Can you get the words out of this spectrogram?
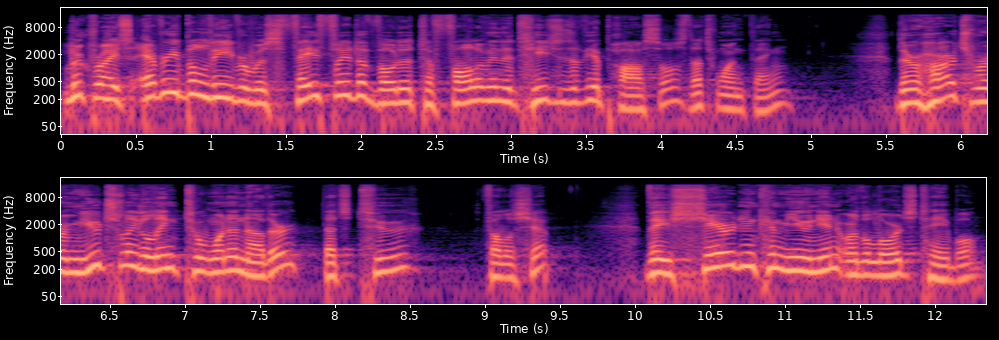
Luke writes, Every believer was faithfully devoted to following the teachings of the apostles. That's one thing. Their hearts were mutually linked to one another. That's two, fellowship. They shared in communion or the Lord's table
